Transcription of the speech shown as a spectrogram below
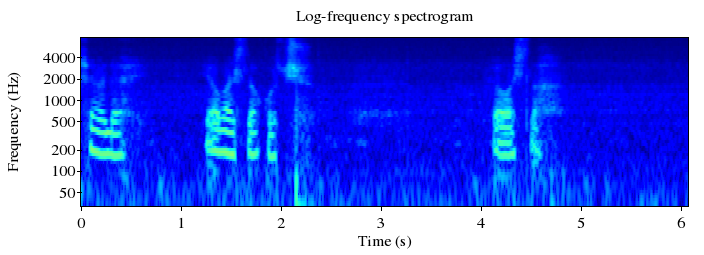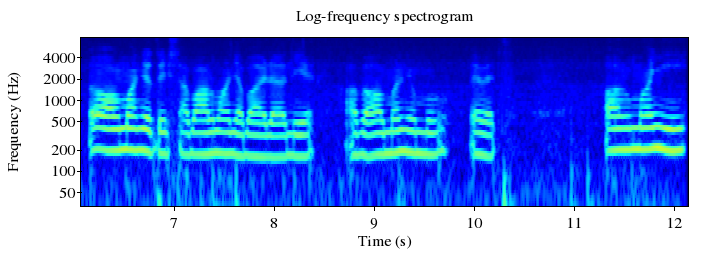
şöyle yavaşla koç. Yavaşla. Ya Almanya'daysa abi Almanya bayrağı niye? Abi Almanya mı? Evet. Almanya.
